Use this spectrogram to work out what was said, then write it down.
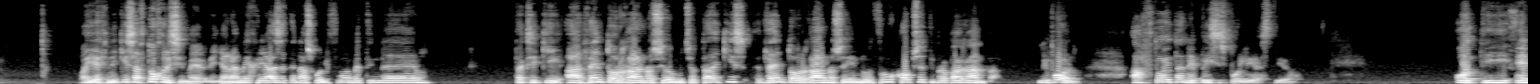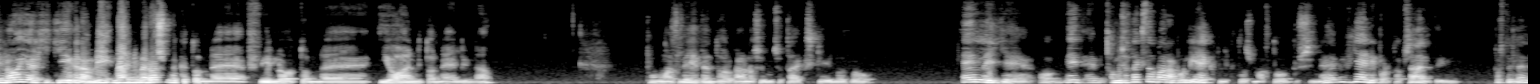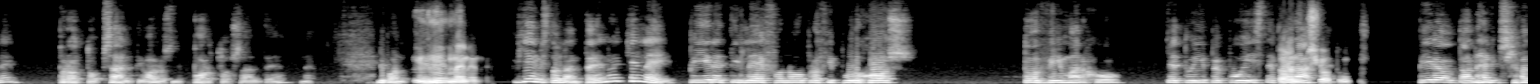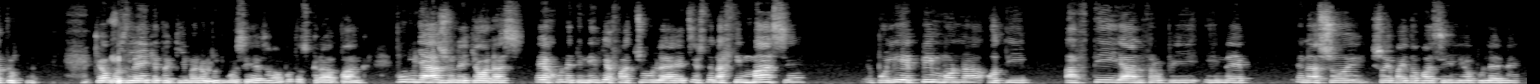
Μα η εθνική σε αυτό χρησιμεύει, για να μην χρειάζεται να ασχοληθούμε με την ε, ταξική. Α, δεν το οργάνωσε ο Μητσοτάκης, δεν το οργάνωσε η Νουδού, κόψε την προπαγάνδα. Λοιπόν, αυτό ήταν επίσης πολύ αστείο. Ότι ενώ η αρχική γραμμή, να ενημερώσουμε και τον ε, φίλο τον ε, Ιωάννη τον Έλληνα, που μας λέει δεν το οργάνωσε ο Μητσοτάκης και είναι εδώ. έλεγε, ο, ε, ε, ο Μητσοτάκης ήταν πάρα πολύ έκπληκτος με αυτό που συνέβη, βγαίνει πρωτοψάλτη, πώς τη λένε, πρωτοψάλτη, όλος είναι πορτοσάλτε, ε, ναι. Λοιπόν, ε, Μμμ, ναι, ναι, ναι. βγαίνει στον αντένα και λέει πήρε τηλέφωνο ο Πρωθυπουργός το Δήμαρχο και του είπε που είστε Το περάστε. ανιψιό του. Πήρε το ανανυψιό του και όπως λέει και το κείμενο που δημοσιεύσαμε από το Scrap Punk που μοιάζουν κιόλας, έχουν την ίδια φατσούλα έτσι ώστε να θυμάσαι πολύ επίμονα ότι αυτοί οι άνθρωποι είναι ένα σόι, σόι πάει το βασίλειο που λένε.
